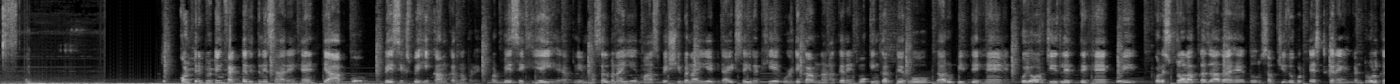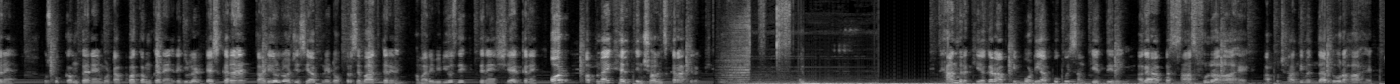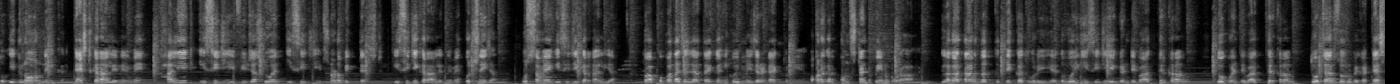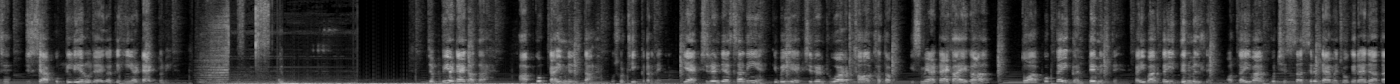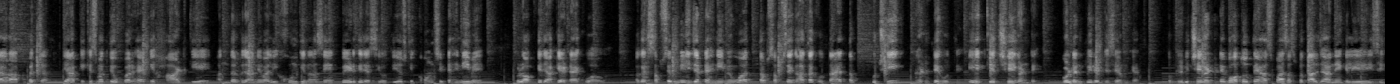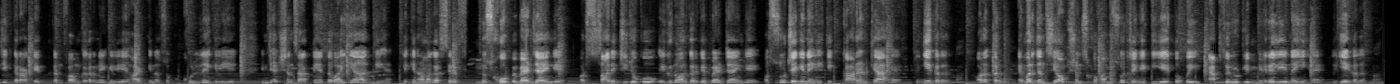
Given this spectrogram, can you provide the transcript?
कंट्रीब्यूटिंग फैक्टर इतने सारे हैं कि आपको बेसिक्स पे ही काम करना पड़ेगा। और बेसिक यही है, अपनी मसल बनाइए, मांसपेशी बनाइए डाइट सही रखिए, उल्टे काम ना करें। स्मोकिंग करते हो, दारू पीते हैं, कोई और चीज़ लेते हैं, कोई कोलेस्ट्रॉल आपका ज़्यादा है तो उन सब चीज़ों को टेस्ट करें कंट्रोल करें, उसको कम करें, मोटापा कम करें रेगुलर टेस्ट कराएँ कार्डियोलॉजिस्ट या अपने डॉक्टर से बात करें, हमारे वीडियोस देखते रहें शेयर करें, और अपना एक हेल्थ इंश्योरेंस करा के रखें। ध्यान में रखिए, अगर आपकी बॉडी आपको कोई संकेत दे रही है, अगर आपका सांस फूल रहा है, आपको छाती में दर्द हो रहा है तो इग्नोर नहीं करें। टेस्ट करा लेने में खाली एक ECG if you just do an ECG it's not a big test ECG करा लेने में कुछ नहीं जाता। उस समय एक ईसीजी करा लिया तो आपको पता चल जाता है कहीं कोई मेजर अटैक तो नहीं है। और अगर कॉन्स्टेंट पेन हो रहा है, लगातार दिक्कत हो रही है तो वही ईसीजी एक घंटे बाद फिर करा लो, दो घंटे बाद फिर करा लो। दो चार सौ रुपए का टेस्ट है, जिससे आपको क्लियर हो जाएगा कहीं अटैक तो नहीं है। जब भी अटैक आता है आपको टाइम मिलता है उसको ठीक करने का। ये एक्सीडेंट जैसा नहीं है कि भाई एक्सीडेंट हुआ था खत्म। इसमें अटैक आएगा तो आपको कई घंटे मिलते हैं, कई बार कई दिन मिलते हैं, और कई बार कुछ हिस्सा सिर्फ़ डैमेज होकर रह जाता है और आप बच जाते हैं। ये आपकी किस्मत के ऊपर है कि हार्ट के अंदर जाने वाली खून की नसें पेड़ के जैसी होती है, उसकी कौन सी टहनी में ब्लॉक के जाके अटैक हुआ होगा। अगर सबसे मेजर टहनी में हुआ, तब सबसे घातक होता है, तब कुछ ही घंटे होते हैं, एक के छह घंटे गोल्डन पीरियड जिसे हम कहते हैं। तो फिर भी छह घंटे बहुत होते हैं आसपास अस्पताल जाने के लिए ईसीजी करा के कंफर्म करने के लिए, हार्ट की नसों को खोलने के लिए इंजेक्शन आते हैं, दवाइयाँ आती हैं। लेकिन हम अगर सिर्फ़ नुस्खों पे बैठ जाएँगे और सारी चीज़ों को इग्नोर करके बैठ जाएँगे और सोचेंगे नहीं कि कारण क्या है तो ये गलत बात। और अगर इमरजेंसी ऑप्शन को हम सोचेंगे कि ये तो भाई एब्सोल्युटली मेरे लिए नहीं है तो ये गलत बात।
